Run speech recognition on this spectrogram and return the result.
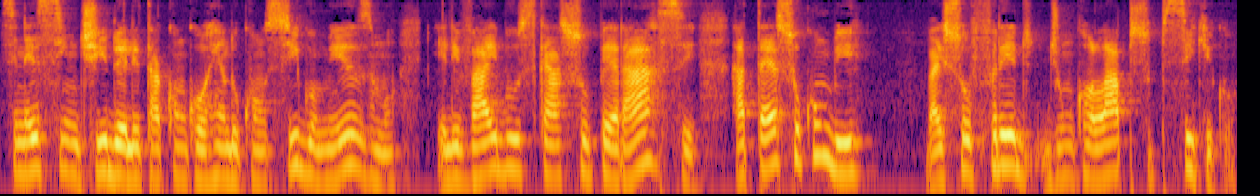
Se nesse sentido ele está concorrendo consigo mesmo, ele vai buscar superar-se até sucumbir, vai sofrer de um colapso psíquico.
